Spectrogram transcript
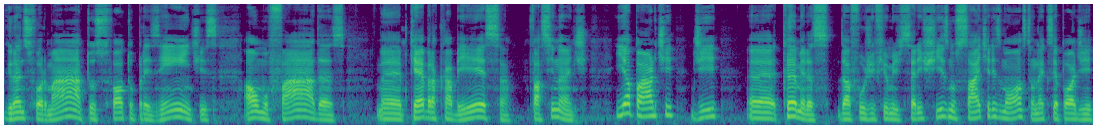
grandes formatos, foto presentes, almofadas, é, quebra-cabeça, fascinante. E a parte de é, câmeras da Fujifilm de série X. No site eles mostram né, que você pode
